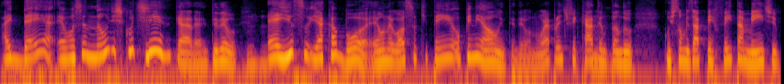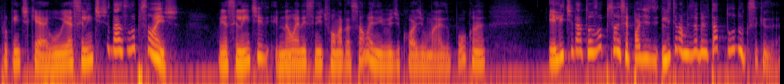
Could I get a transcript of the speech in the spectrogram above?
a ideia é você não discutir, cara, entendeu? Uhum. É isso e acabou. É um negócio que tem opinião, entendeu? Não é pra gente ficar Uhum. tentando customizar perfeitamente pro que a gente quer. O ESLint te dá essas opções. O ESLint não é Uhum. nesse nível de formatação, mas nível de código mais um pouco, né? Ele te dá todas as opções. Você pode literalmente habilitar tudo o que você quiser.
